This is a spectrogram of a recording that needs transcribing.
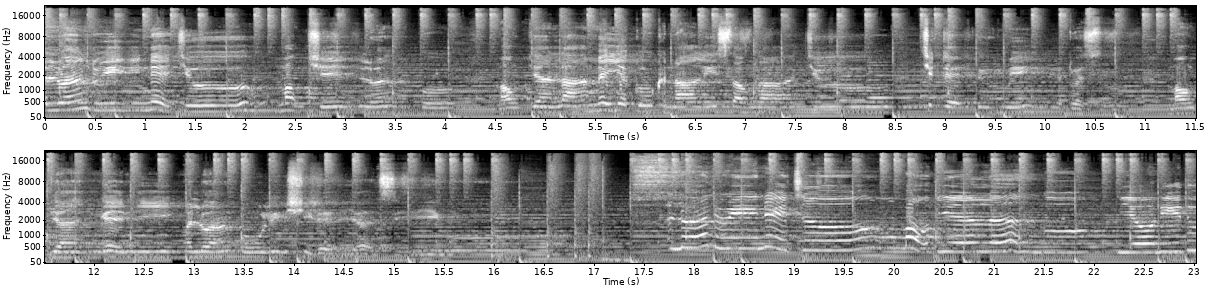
အလွမ်းတွေနဲ့ကြိုမောက်ချေလွမ်းဖို့မောင်ပြန်လာမဲ့ရက်ကိုခဏလေးဆောင်ငါကြူချစ်တဲ့သူမင်းအတွက်ဆိုမောင်ပြန်ခဲ့မည်မလွမ်းဘူးလေးရှိတဲ့ရက်စီကိုအလွမ်းတွေနဲ့ကျူမောင်ပြန်လန်းကိုမျောနေသူ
